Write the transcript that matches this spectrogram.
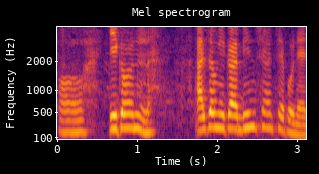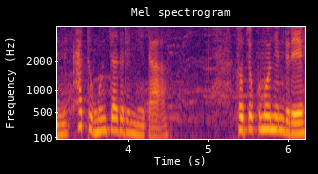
어, 이건 아정이가 민지한테 보낸 카톡 문자들입니다. 저쪽 부모님들이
